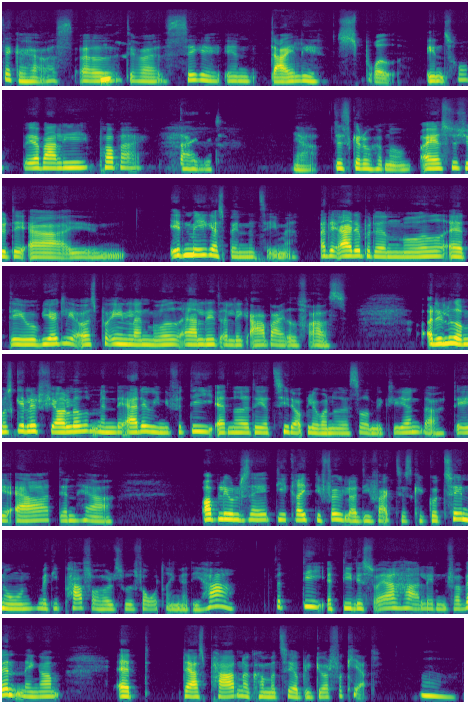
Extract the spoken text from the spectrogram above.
Det gør jeg også, og mm. det var sikkert en dejlig sprød intro, vil jeg bare lige påpege. Dejligt. Ja, det skal du have med. Og jeg synes jo, det er øh, et mega spændende tema. Og det er det på den måde, at det jo virkelig også på en eller anden måde er lidt at lægge arbejdet fra os. Og det lyder måske lidt fjollet, men det er det jo egentlig fordi, at noget af det, jeg tit oplever, når jeg sidder med klienter, det er den her oplevelse af, at de ikke rigtig føler, at de faktisk kan gå til nogen med de parforholdsudfordringer, de har. Fordi at de desværre har lidt en forventning om, at deres partner kommer til at blive gjort forkert. Mm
